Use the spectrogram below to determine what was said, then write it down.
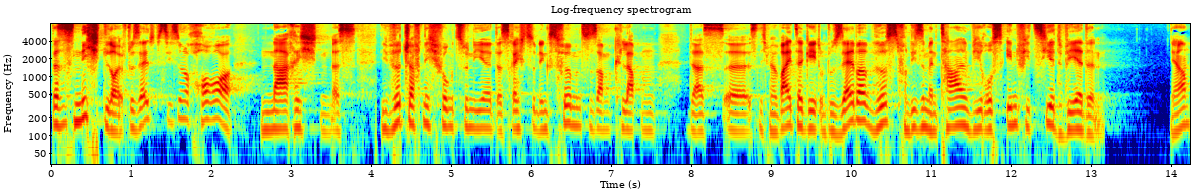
dass es nicht läuft. Du selbst siehst nur noch Horrornachrichten, dass die Wirtschaft nicht funktioniert, dass rechts und links Firmen zusammenklappen, dass äh, es nicht mehr weitergeht und du selber wirst von diesem mentalen Virus infiziert werden. Ja,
